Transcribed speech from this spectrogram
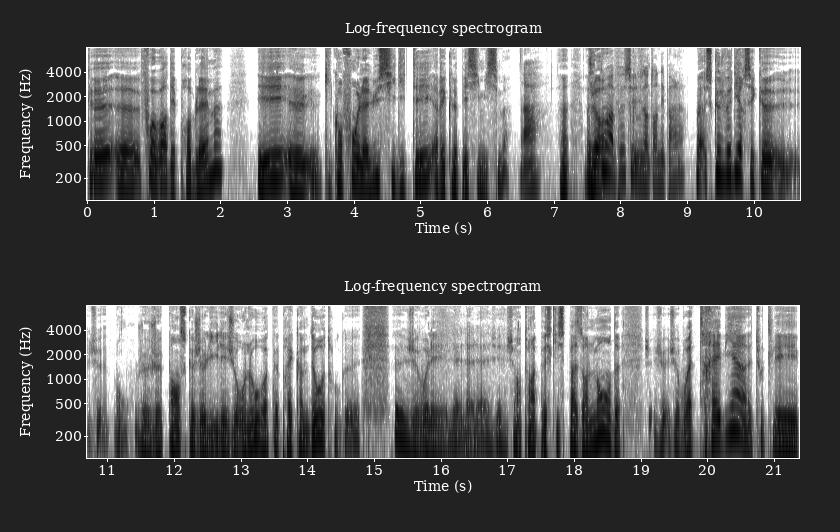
que euh, faut avoir des problèmes et euh, qui confond la lucidité avec le pessimisme. Ah, Hein. dites-nous un peu ce que vous entendez par là. Bah, ce que je veux dire, c'est que euh, je, bon, je, pense que je lis les journaux à peu près comme d'autres, ou que euh, je vois les, j'entends un peu ce qui se passe dans le monde. Je, vois très bien les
